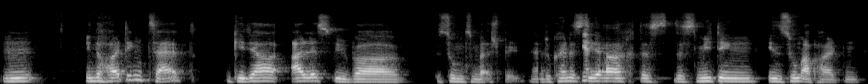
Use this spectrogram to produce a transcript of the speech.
mhm. In der heutigen Zeit geht ja alles über Zoom zum Beispiel. Ja, du könntest ja. dir auch das, das Meeting in Zoom abhalten.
